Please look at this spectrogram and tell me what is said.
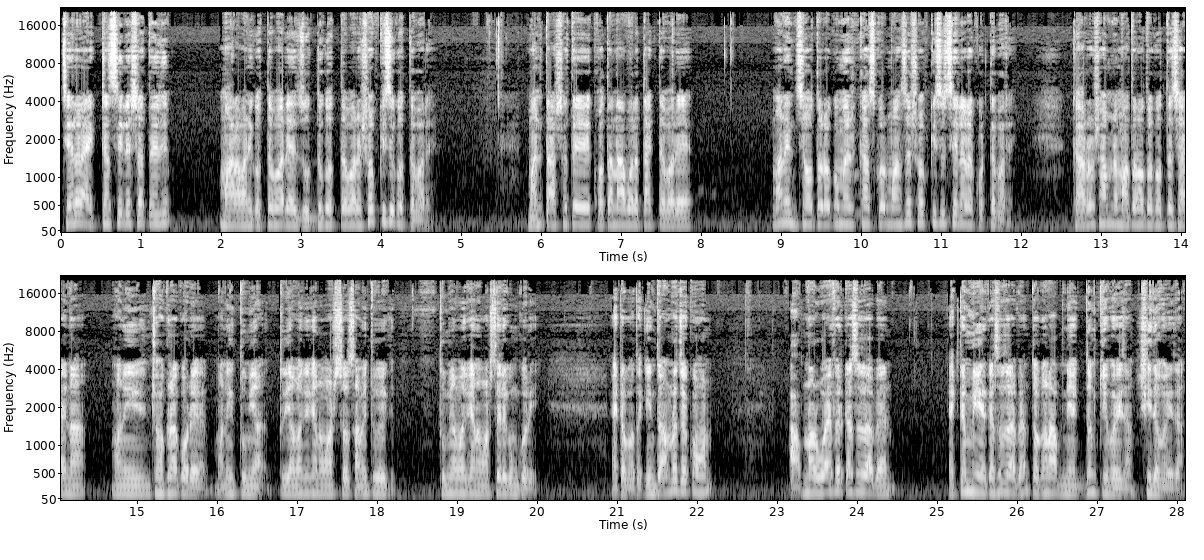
ছেলেরা একটা ছেলের সাথে মারামারি করতে পারে, যুদ্ধ করতে পারে, সবকিছু করতে পারে। মানে তার সাথে কথা না বলে থাকতে পারে। মানে যত রকমের কাজকর্ম আছে, সবকিছু ছেলেরা করতে পারে। কারও সামনে মাথা নত করতে চায় না। মানে ঝগড়া করে মানে তুমি, তুই আমাকে কেন মারছস? আমি তুই তুমি আমাকে কেন মারছো? এরকম করি। একটা কথা। কিন্তু আমরা যখন আপনার ওয়াইফের কাছে যাবেন, একটা মেয়ের কাছে যাবেন, তখন আপনি একদম কি হয়ে যান? সিধা হয়ে যান।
